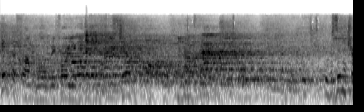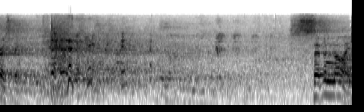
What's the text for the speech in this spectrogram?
hit the front wall before you hit each other? It, was interesting. Seven nine.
